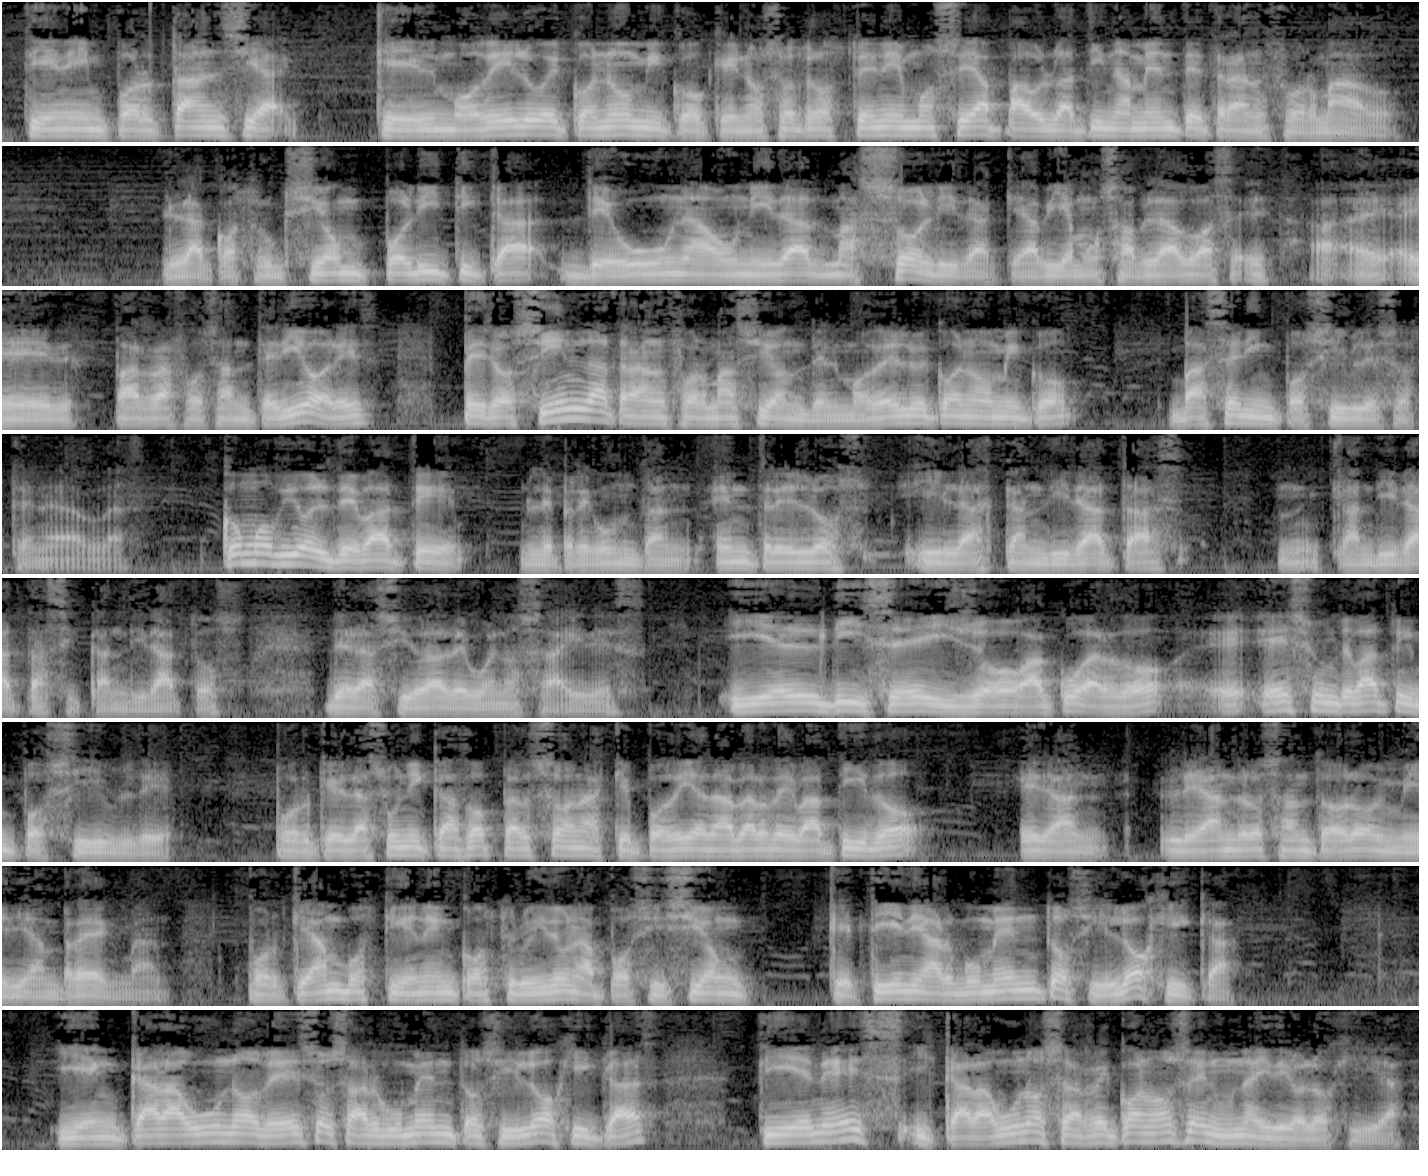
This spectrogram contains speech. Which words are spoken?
tiene importancia que el modelo económico que nosotros tenemos sea paulatinamente transformado la construcción política de una unidad más sólida que habíamos hablado hace eh, párrafos anteriores, pero sin la transformación del modelo económico va a ser imposible sostenerlas. ¿Cómo vio el debate, le preguntan, entre los y las candidatas, mm, candidatas y candidatos de la ciudad de Buenos Aires? Y él dice, y yo acuerdo, e, es un debate imposible porque las únicas dos personas que podían haber debatido eran Leandro Santoro y Miriam Bregman, porque ambos tienen construido una posición que tiene argumentos y lógica. Y en cada uno de esos argumentos y lógicas tienes y cada uno se reconoce en una ideología.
